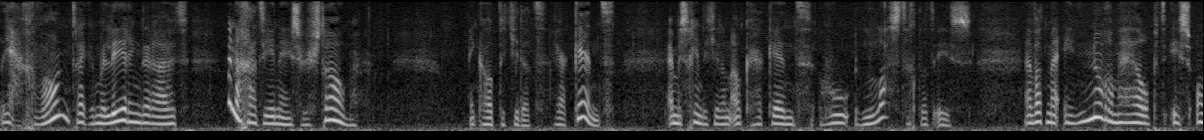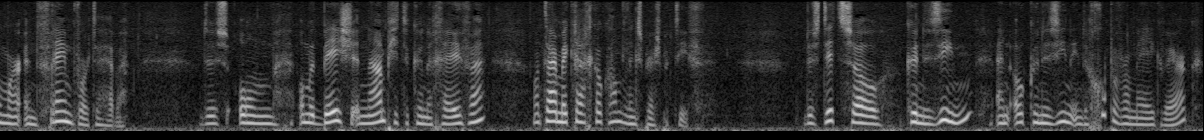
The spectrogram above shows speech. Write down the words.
ja, gewoon trek ik mijn lering eruit en dan gaat hij ineens weer stromen. Ik hoop dat je dat herkent. En misschien dat je dan ook herkent hoe lastig dat is. En wat mij enorm helpt, is om er een frame voor te hebben. Dus om, om het beestje een naampje te kunnen geven, want daarmee krijg ik ook handelingsperspectief. Dus dit zo kunnen zien en ook kunnen zien in de groepen waarmee ik werk,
